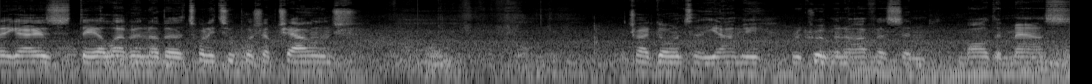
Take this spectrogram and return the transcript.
Hey guys, day 11 of the 22 push-up challenge. I tried going to the Army recruitment office in Malden, Mass.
